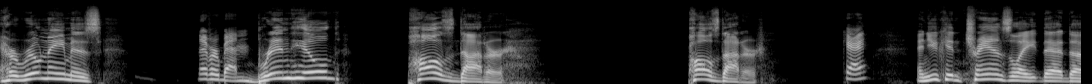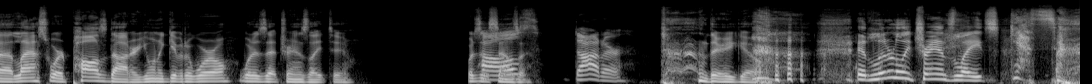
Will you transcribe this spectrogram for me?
Her real name is Never been. Brynhild Paul's daughter. Paul's daughter. Okay. And you can translate that uh, last word, Paul's daughter. You want to give it a whirl? What does that translate to? What does it sound like? Daughter. there you go. it literally translates Yes.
